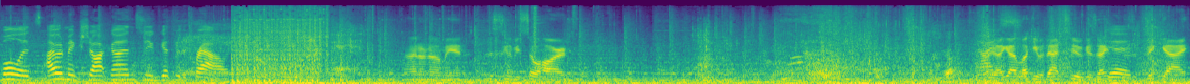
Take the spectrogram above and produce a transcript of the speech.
bullets, I would make shotguns so you can get through the crowd. I don't know, man. This is gonna be so hard. Nice. Yeah, I got lucky with that too, because that was a big guy.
